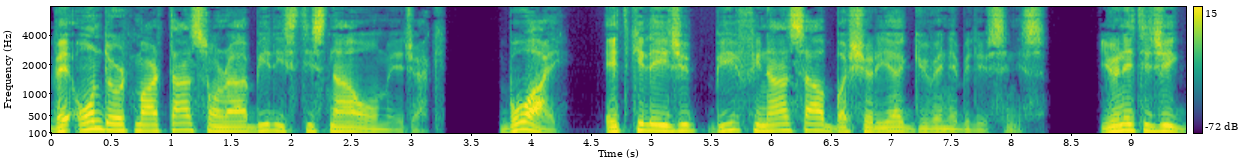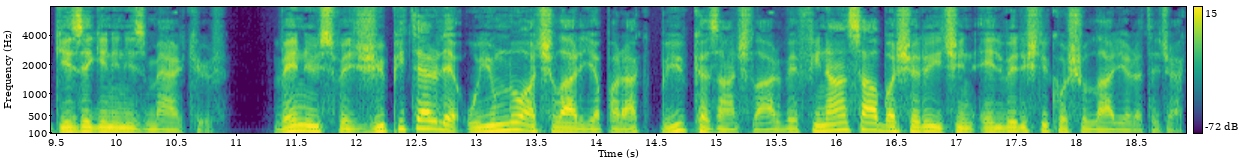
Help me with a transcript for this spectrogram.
Ve 14 Mart'tan sonra bir istisna olmayacak. Bu ay, etkileyici bir finansal başarıya güvenebilirsiniz. Yönetici gezegeniniz Merkür, Venüs ve Jüpiter'le uyumlu açılar yaparak büyük kazançlar ve finansal başarı için elverişli koşullar yaratacak.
